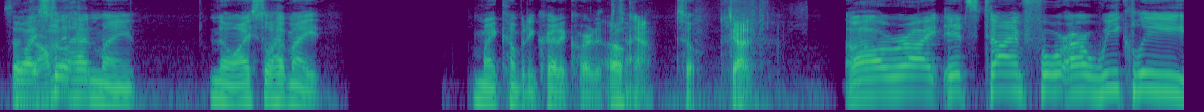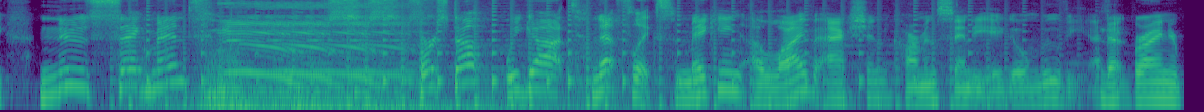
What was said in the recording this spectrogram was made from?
Is that so I still had my, no, I still had my my company credit card at the Okay. time. So got it. All right, it's time for our weekly news segment. News. First up, we got Netflix making a live-action Carmen Sandiego movie. I think Brian, you're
